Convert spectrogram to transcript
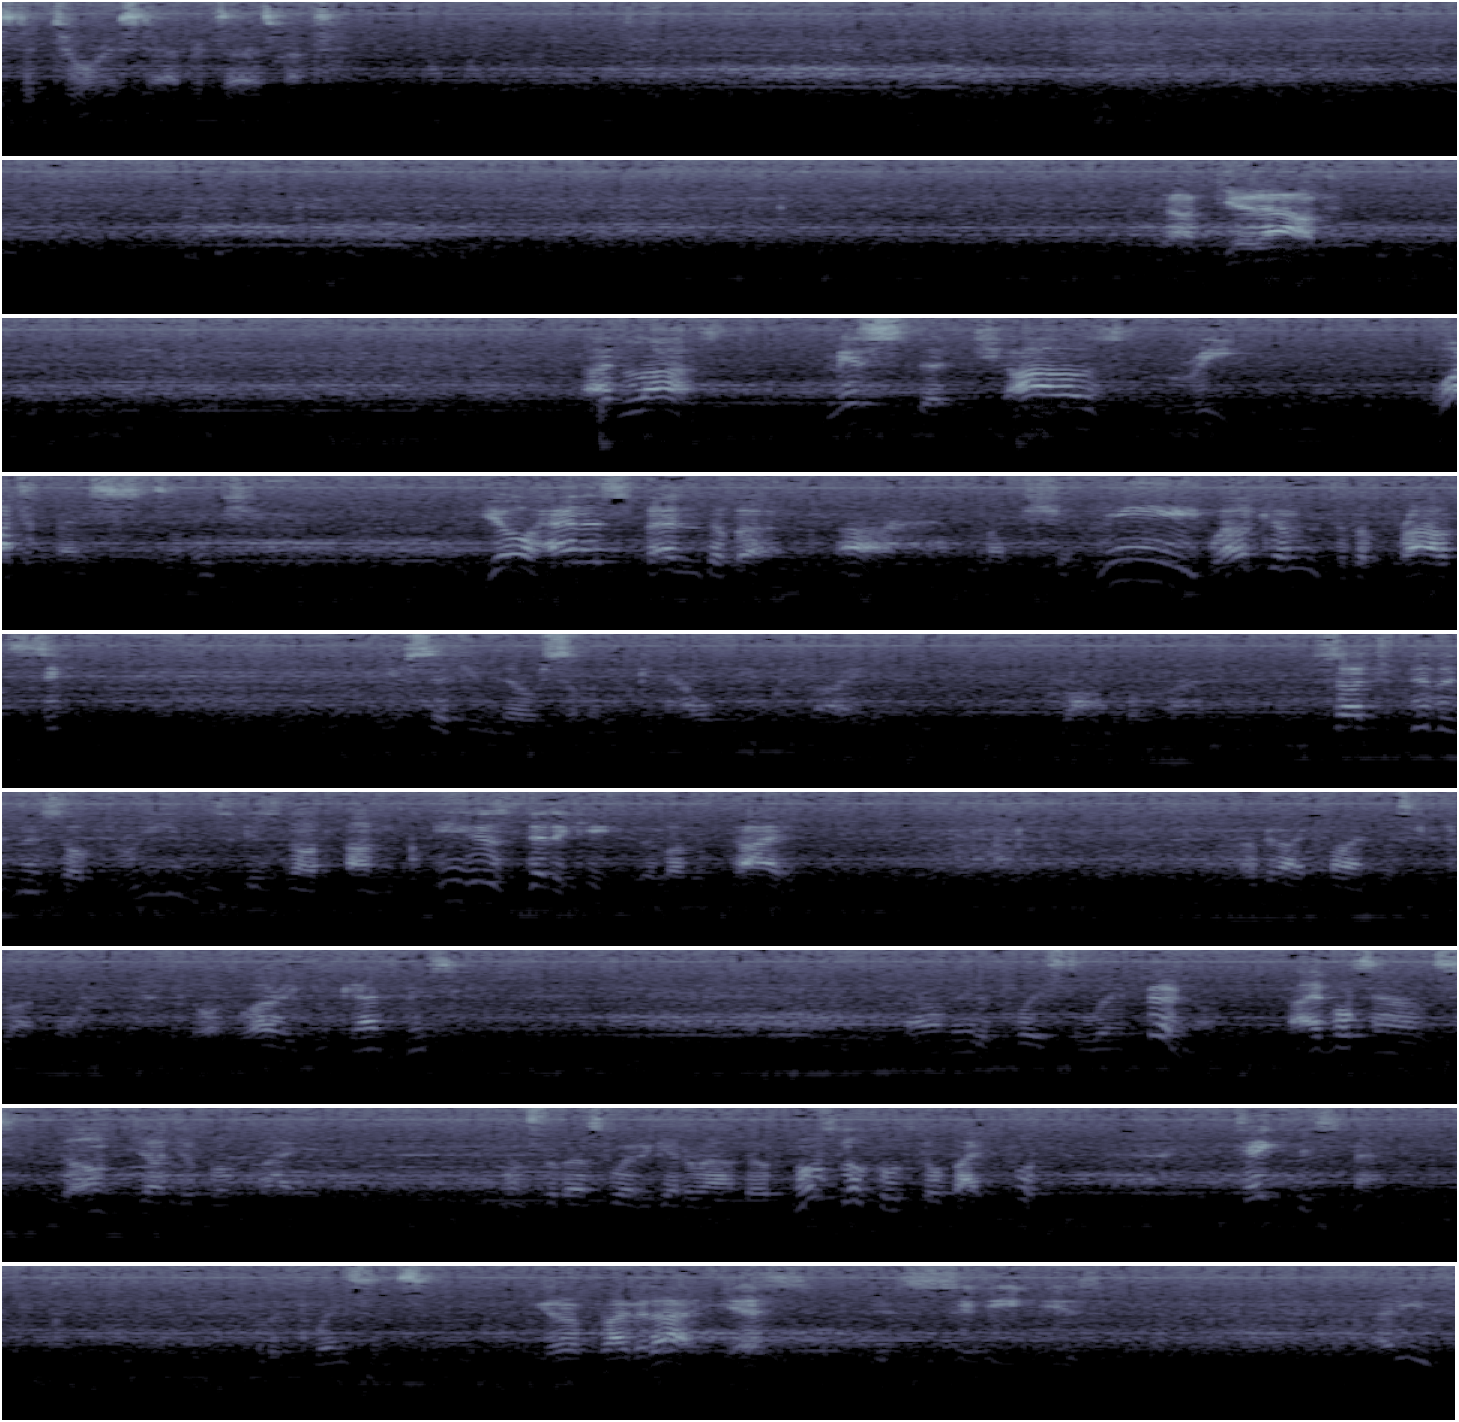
Just a tourist advertisement. Such vividness of dreams is not uncommon. He has dedicated a lot of time. How can I find Mr. Throgmorton? Don't worry, you can't miss him. I'll need a place to live. Fair enough. I Bible Sounds. don't judge a book by it. What's the best way to get around Oak? Most locals go by foot. Take this map. Other places? You're a private eye, yes? This city is.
